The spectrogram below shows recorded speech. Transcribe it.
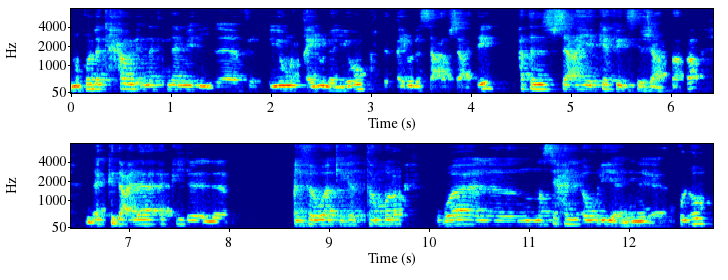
نقول لك حاول إنك تنامي ال- في يوم القيلوله اليوم القيلوله ساعة ساعتين حتى نصف ساعة هي كافية لاسترجاع الطاقة. نأكد على أكل ال- الفواكه التمر والنصيحة للاولياء يعني نقول لهم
